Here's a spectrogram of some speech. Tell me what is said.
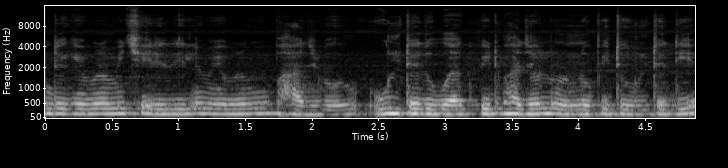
এটাকে এবার আমি ছেড়ে দিলাম, এবার আমি ভাজবো। উল্টে দেবো, এক পিঠ ভাজা অন্য পিঠ উল্টে দিয়ে।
